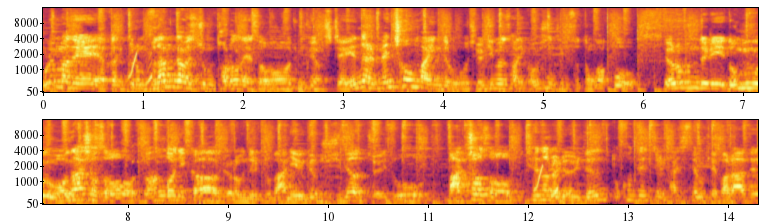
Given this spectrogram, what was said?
오랜만에 약간 그런 부담감에서 좀 덜어내서 좀 그냥 진짜 옛날 맨 처음 마인드로 즐기면서 하니까 훨씬 재밌었던 것 같고 여러분들이 너무 원하셔서 또 한 거니까 여러분들이 또 많이 의견 주시면 저희도 맞춰서 뭐 채널을 열든 또 컨텐츠를 다시 새로 개발하든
